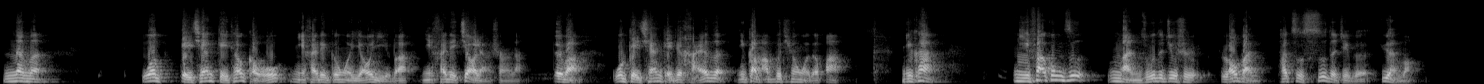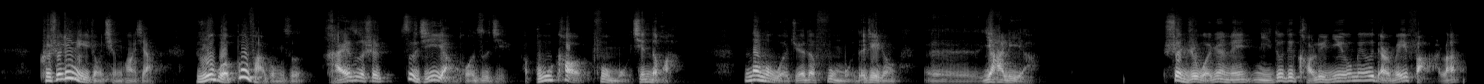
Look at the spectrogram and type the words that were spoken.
那么我给钱给条狗，你还得跟我摇尾巴，你还得叫两声呢，对吧？我给钱给这孩子，你干嘛不听我的话？你看，你发工资满足的就是老板他自私的这个愿望。可是另一种情况下，如果不发工资，孩子是自己养活自己，不靠父母亲的话。那么我觉得父母的这种呃压力啊，甚至我认为你都得考虑你有没有点违法了，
